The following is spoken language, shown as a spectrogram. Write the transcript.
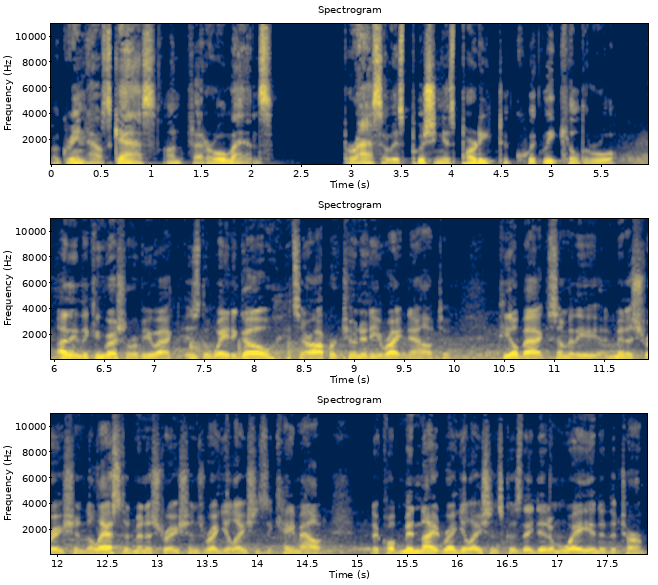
a greenhouse gas, on federal lands. Barrasso is pushing his party to quickly kill the rule. I think the Congressional Review Act is the way to go. It's our opportunity right now to peel back some of the administration, the last administration's regulations that came out. They're called midnight regulations because they did them way into the term.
